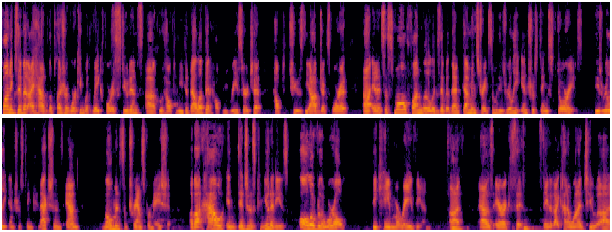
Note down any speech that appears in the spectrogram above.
fun exhibit. I had the pleasure of working with Wake Forest students uh, who helped me develop it, helped me research it, helped choose the objects for it. Uh, and it's a small, fun little exhibit that demonstrates some of these really interesting stories, these really interesting connections and moments of transformation about how indigenous communities all over the world became Moravian. Uh, hmm. as Eric stated, I kind of wanted to uh,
